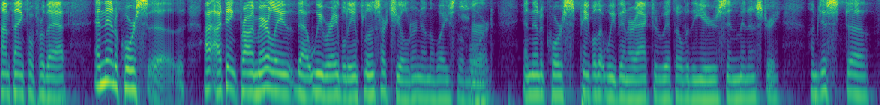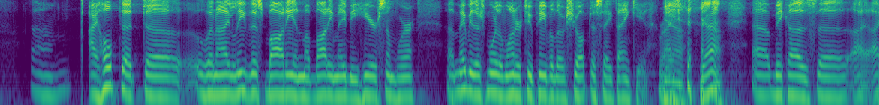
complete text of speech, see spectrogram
i'm thankful for that. And then of course uh, I, I, think primarily that we were able to influence our children in the ways of the sure. lord. And then of course people that we've interacted with over the years in ministry. I'm just uh, um, i hope that uh, when i leave this body and my body may be here somewhere uh, maybe there's more than one or two people that will show up to say thank you, right? Yeah. yeah. uh, because uh, I,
